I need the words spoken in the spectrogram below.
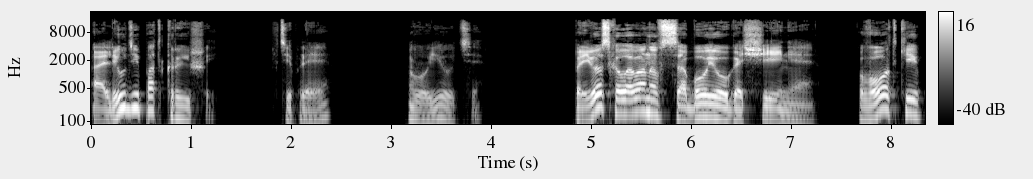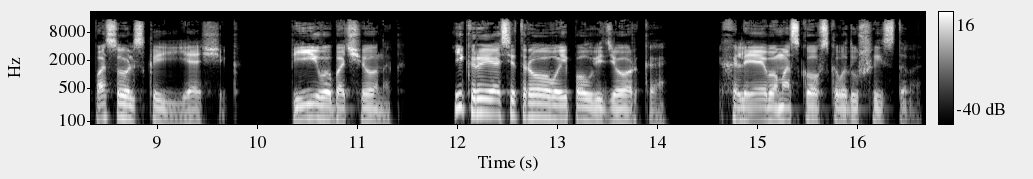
а люди под крышей, в тепле, в уюте. Привез Холованов с собою угощение, водки посольской ящик, пиво бочонок, икры осетровой полведерка, хлеба московского душистого.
